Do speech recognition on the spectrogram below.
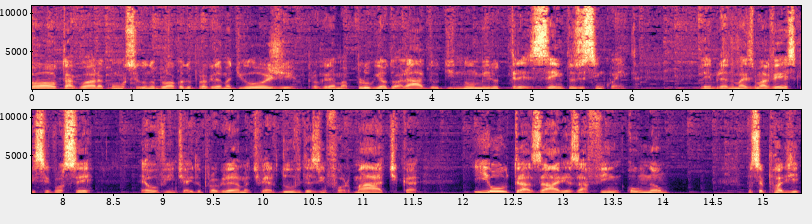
Volta agora com o segundo bloco do programa de hoje, programa Plug Eldorado de número 350. Lembrando mais uma vez que se você é ouvinte aí do programa, tiver dúvidas de informática e outras áreas afim ou não, você pode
